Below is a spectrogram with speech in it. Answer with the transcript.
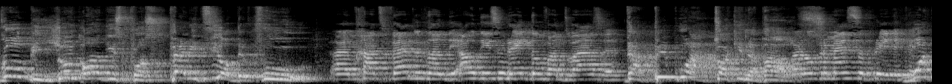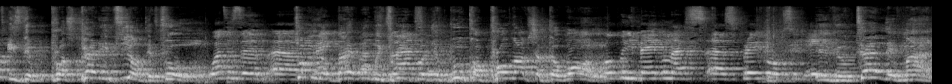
go beyond all this prosperity of the fool uh, gaat verder dan die, al deze rijkdom van dwazen. that people are talking about. Waarover mensen prediken. What is the prosperity of the fool? What is the uh, Turn your Bible with me to the book of Proverbs chapter 1. Open je Bijbel naar uh, Spreuken hoofdstuk 1. If you tell a man,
